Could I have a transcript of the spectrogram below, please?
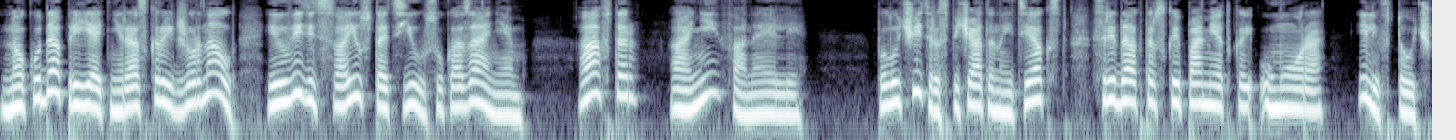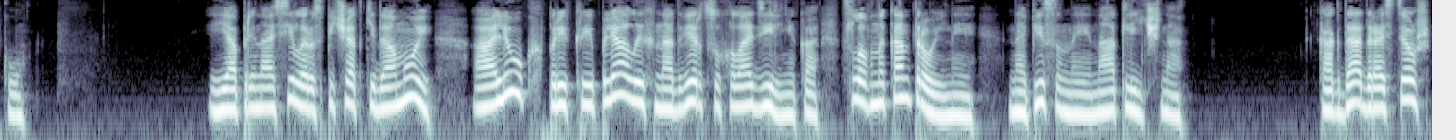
Но куда приятнее раскрыть журнал и увидеть свою статью с указанием «Автор Ани Фанелли». Получить распечатанный текст с редакторской пометкой «Умора» или «В точку». Я приносила распечатки домой, а Люк прикреплял их на дверцу холодильника, словно контрольные, написанные на отлично. Когда дорастешь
